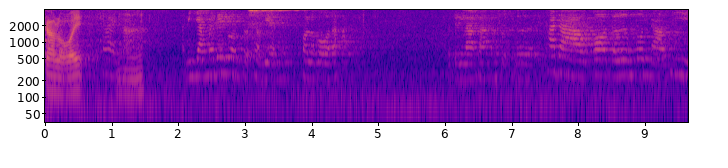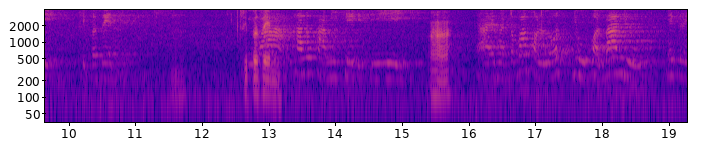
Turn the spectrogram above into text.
เก้าร้อยใช่ค่ะอันนี้ยังไม่ได้รวมจดทะเบียนพรบนะคะ จะเป็นราคาเงินสดเลย ถ้าดาวก็จะเริ่มต้นดาวที่10%สิบเปอร์เซ็นต์ถ้าลูกค้ามีเครดิตดีอ่าฮะใช่ เหมือนกับว่าผ่อนรถอยู่ผ่อนบ้านอยู่ ไม่เคย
